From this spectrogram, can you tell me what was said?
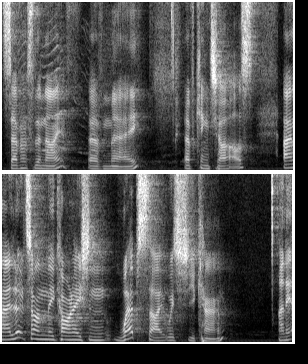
7th to the 9th of May of King Charles. And I looked on the coronation website, which you can, and it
